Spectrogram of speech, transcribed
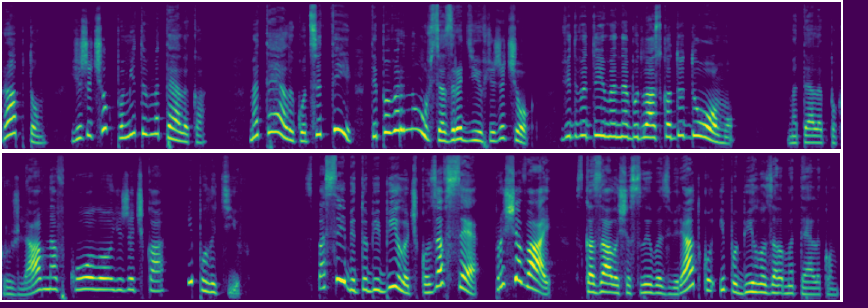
Раптом їжачок помітив метелика. Метелику, це ти, ти повернувся, зрадів їжачок. Відведи мене, будь ласка, додому. Метелик покружляв навколо їжачка і полетів. Спасибі тобі, білочко, за все. Прощавай, сказало щасливе звірятко і побігло за метеликом.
